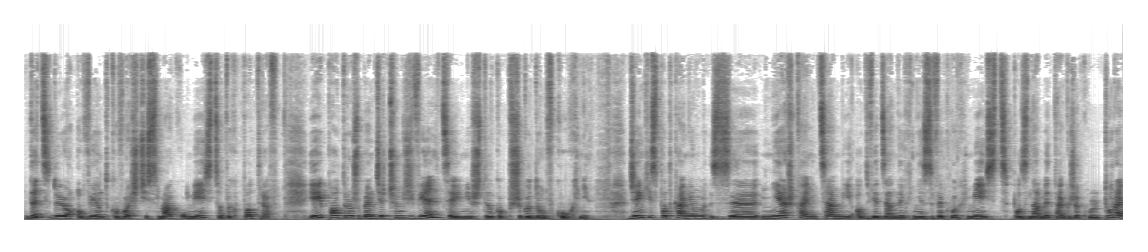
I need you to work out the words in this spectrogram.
decydują o wyjątkowości smaku miejscowych potraw. Jej podróż będzie czymś więcej niż tylko przygodą w kuchni. Dzięki spotkaniom z mieszkańcami odwiedzanych niezwykłych miejsc poznamy także kulturę,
